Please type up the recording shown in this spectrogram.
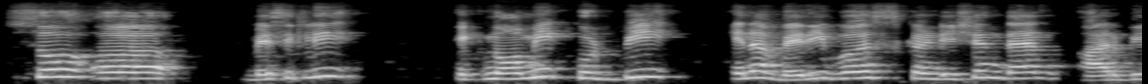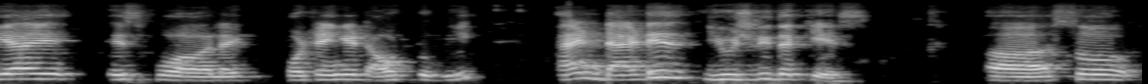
So uh, basically, economy could be in a very worse condition than RBI is uh, like portraying it out to be, and that is usually the case. Uh, so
